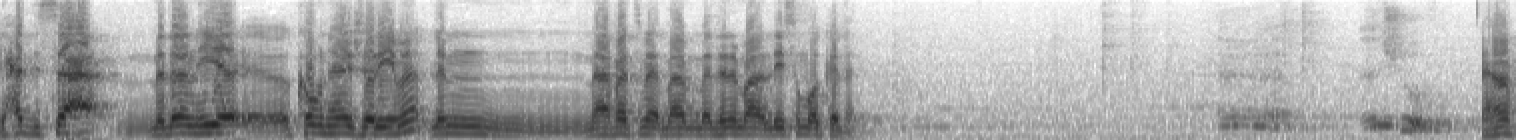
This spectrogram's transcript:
لحد الساعة مثلا هي كونها جريمة لم ما فات مثلا ما ليس مؤكدا. شوف. ها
